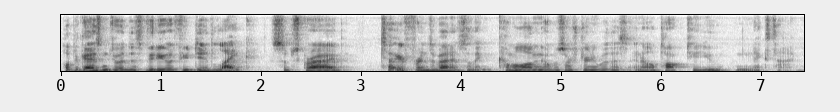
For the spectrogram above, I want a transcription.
Hope you guys enjoyed this video. If you did, like, subscribe, tell your friends about it so they can come along in the open source journey with us, and I'll talk to you next time.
